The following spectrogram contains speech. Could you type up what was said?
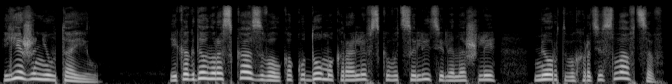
Ежи не утаил. И когда он рассказывал, как у дома королевского целителя нашли мертвых ратиславцев,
